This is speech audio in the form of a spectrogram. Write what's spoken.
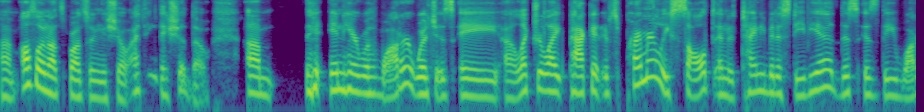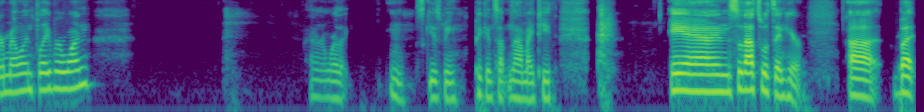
Um, also not sponsoring the show. I think they should though. Um, in here with water, which is a electrolyte packet. It's primarily salt and a tiny bit of stevia. This is the watermelon flavor one. I don't know where that. Mm, excuse me, picking something out of my teeth. And so that's what's in here. Uh, but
